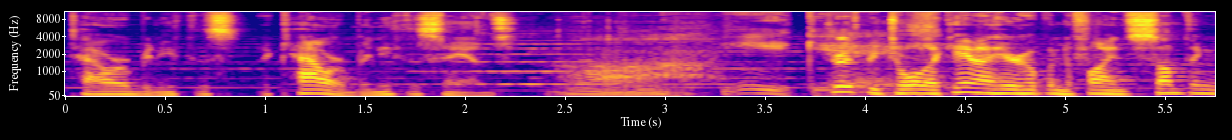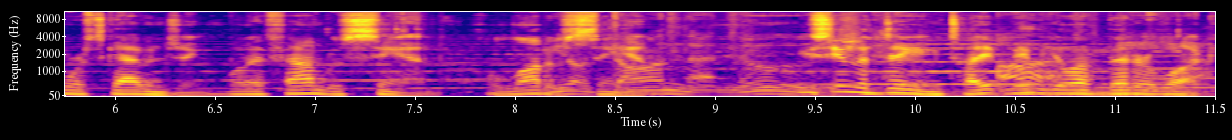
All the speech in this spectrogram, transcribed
tower beneath a cower beneath the sands. Truth be told, I came out here hoping to find something worth scavenging. What I found was sand. A lot of sand. You seem the digging type, maybe you'll have better luck.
